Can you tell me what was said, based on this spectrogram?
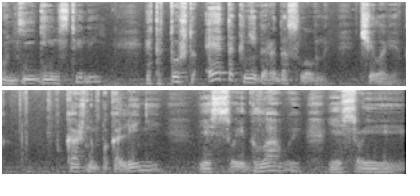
он единственный. Это то, что эта книга родословная человека. В каждом поколении есть свои главы, есть свои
